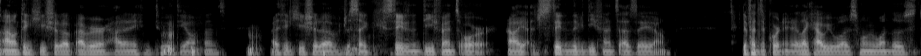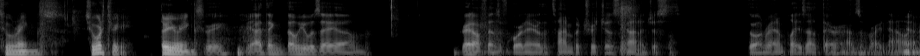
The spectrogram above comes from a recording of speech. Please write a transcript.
I don't think he should have ever had anything to do with the offense. I think he should have just like stayed in the defense or uh, yeah, just stayed in the defense as a um, defensive coordinator, like how he was when we won those two rings, two or three, three rings. Three. Yeah, I think though he was a um, great offensive coordinator at the time, Patricia's kind of just throwing random plays out there as of right now. Yeah. And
